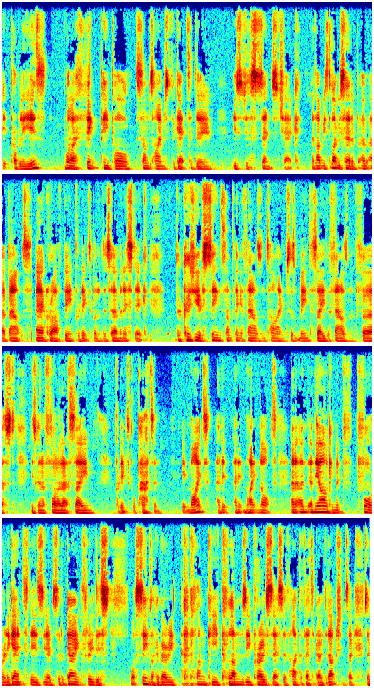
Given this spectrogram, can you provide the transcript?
it probably is what I think people sometimes forget to do is just sense check. And like we like we said about aircraft being predictable and deterministic, because you've seen something a thousand times doesn't mean to say the thousand and first is going to follow that same predictable pattern. It might, and it and it might not. And and, and the argument for and against is you know sort of going through this what seems like a very clunky, clumsy process of hypothetical deduction. So, so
